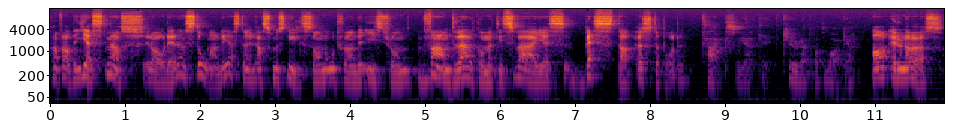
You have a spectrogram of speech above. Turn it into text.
framförallt en gäst med oss idag och det är den stående gästen Rasmus Nilsson, ordförande i Eastron. Varmt välkommen till Sveriges bästa Österpodd. Tack så hjärtligt. Kul att vara tillbaka. Ja, är du nervös?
